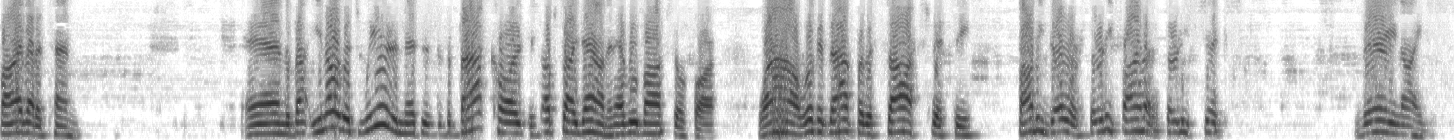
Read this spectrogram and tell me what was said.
Five out of ten. And the back, you know what's weird in this is that the back card is upside down in every box so far. Wow, look at that for the Sox 50. Bobby Doerr, 35 out of 36. Very nice.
